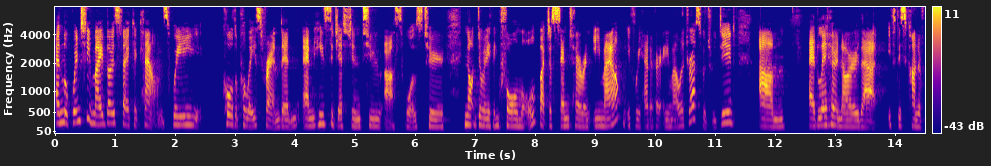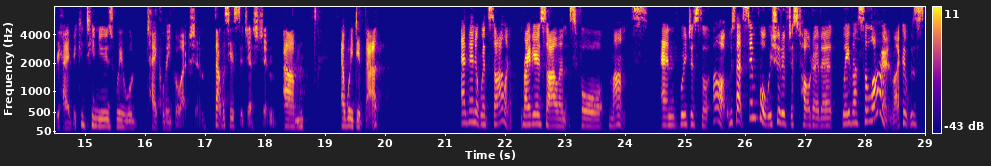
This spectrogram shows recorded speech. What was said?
and look, when she made those fake accounts, we called a police friend and, and his suggestion to us was to not do anything formal, but just send her an email if we had her email address, which we did. Um, and let her know that if this kind of behavior continues, we would take legal action. That was his suggestion. Um, and we did that. And then it went silent, radio silence for months. And we just thought, oh, it was that simple. We should have just told her to leave us alone. Like it was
